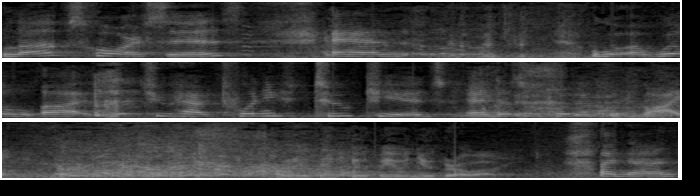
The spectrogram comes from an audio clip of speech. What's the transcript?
loves horses, and will, will uh, let you have 22 kids and doesn't put up a fight. What do you think you'll be when you grow up? A nun.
